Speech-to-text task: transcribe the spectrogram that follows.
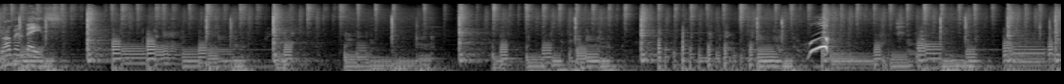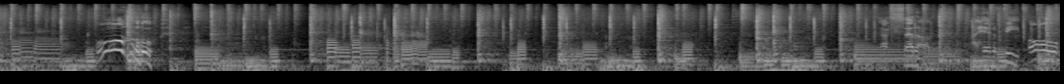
Drum and bass. Woo! Ooh. That's set up. I hear a beat. Oh.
